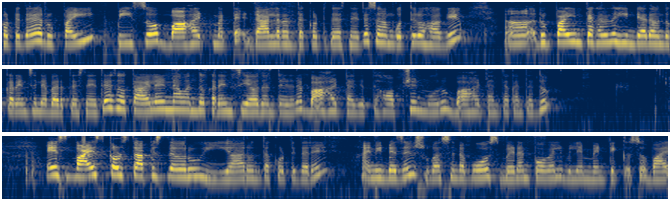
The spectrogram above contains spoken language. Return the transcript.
ಕೊಟ್ಟಿದ್ದಾರೆ. ರೂಪಾಯಿ, ಪೀಸೋ, ಬಾಹಟ್ ಮತ್ತು ಡಾಲರ್ ಅಂತ ಕೊಟ್ಟಿದ್ದಾರೆ ಸ್ನೇಹಿತರೆ. ಸೊ ನಮ್ಗೆ ಗೊತ್ತಿರೋ ಹಾಗೆ ರೂಪಾಯಿ ಅಂತಕ್ಕಂಥದ್ದು ಇಂಡಿಯಾದ ಒಂದು ಕರೆನ್ಸಿನೇ ಬರುತ್ತೆ ಸ್ನೇಹಿತರೆ. ಸೊ ಥಾಯ್ಲೆಂಡ್ನ ಒಂದು ಕರೆನ್ಸಿ ಯಾವುದು ಅಂತ ಹೇಳಿದ್ರೆ ಬಾಹಟ್ ಆಗಿರುತ್ತೆ. ಆಪ್ಷನ್ ಮೂರು, ಬಾಹಟ್ ಅಂತಕ್ಕಂಥದ್ದು. ಎಸ್ ಬಾಯ್ ಕೌಡ್ ಸ್ಥಾಪಿಸಿದವರು ಯಾರು ಅಂತ ಕೊಟ್ಟಿದ್ದಾರೆ? Annie Besant Subhash Chandra Bose, Baden Powell, William Bentinck. So boy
